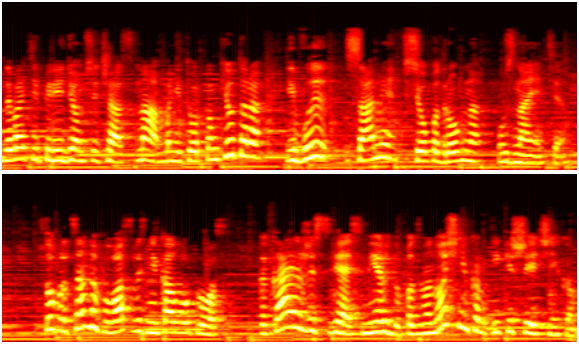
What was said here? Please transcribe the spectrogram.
давайте перейдем сейчас на монитор компьютера, и вы сами все подробно узнаете. Сто процентов у вас возникал вопрос, какая же связь между позвоночником и кишечником?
